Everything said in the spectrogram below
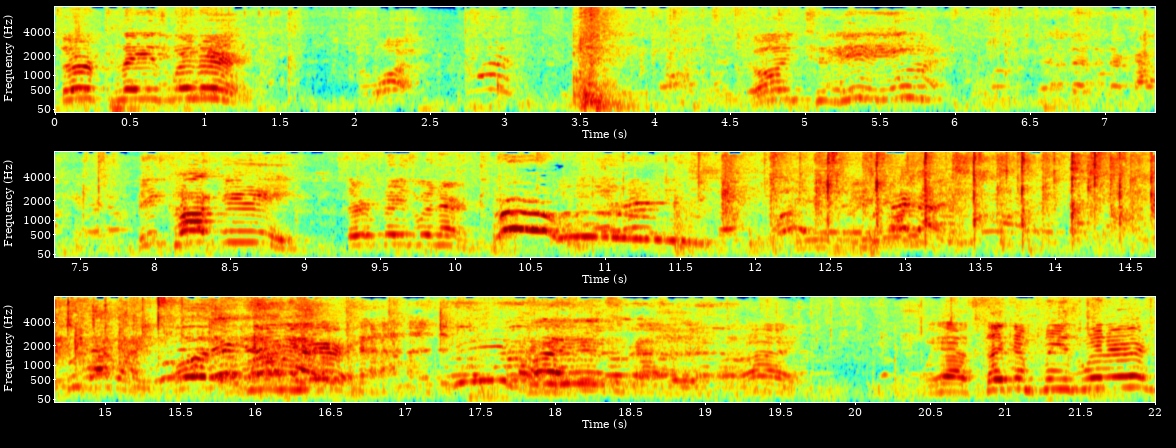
Third place winner. is Going to be Big Cocky. Third place winner. Who's that guy? Oh, there you go. All right. We have second place winner.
